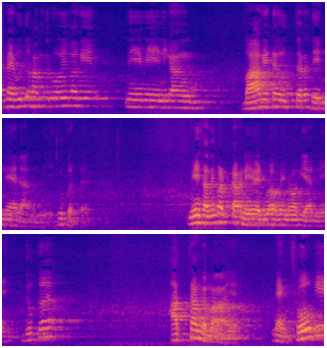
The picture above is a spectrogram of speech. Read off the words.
හැබැයි බුදුහාමුදුරුවෝ ওই වගේ මේ මේ නිකන් භාගෙට උත්තර දෙන්නේ නැහැ ධර්මයේ දුකට. මේ සතිපට්ඨානය වැඩිවම වෙනවා කියන්නේ දුක අත්ංගමාය. දැන් ශෝකයේ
